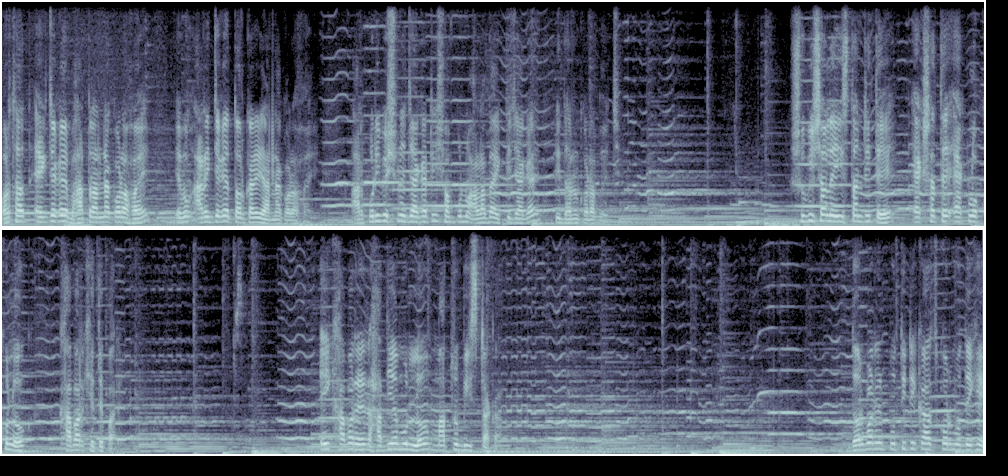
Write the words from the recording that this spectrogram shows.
অর্থাৎ এক জায়গায় ভাত রান্না করা হয় এবং আরেক জায়গায় তরকারি রান্না করা হয়। আর পরিবেশনের জায়গাটি সম্পূর্ণ আলাদা একটি জায়গায় নির্ধারণ করা হয়েছে। সুবিশাল এই স্থানটিতে একসাথে এক লক্ষ লোক খাবার খেতে পারে। এই খাবারের হাদিয়া মূল্য মাত্র বিশ টাকা। দরবারের প্রতিটি কাজকর্ম দেখে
